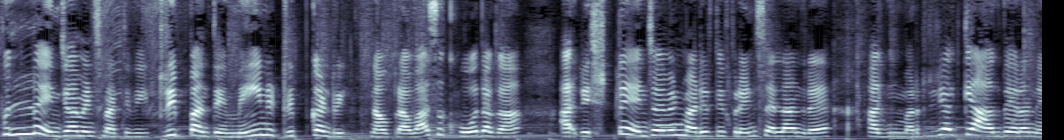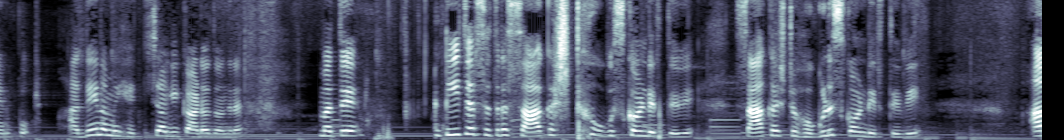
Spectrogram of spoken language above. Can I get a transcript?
ಫುಲ್ಲು ಎಂಜಾಯ್ಮೆಂಟ್ಸ್ ಮಾಡ್ತೀವಿ. ಟ್ರಿಪ್ ಅಂತೆ, ಮೇಯ್ನ್ ಟ್ರಿಪ್ ಕಣ್ರಿ. ನಾವು ಪ್ರವಾಸಕ್ಕೆ ಹೋದಾಗ ಎಷ್ಟು ಎಂಜಾಯ್ಮೆಂಟ್ ಮಾಡಿರ್ತೀವಿ ಫ್ರೆಂಡ್ಸ್ ಎಲ್ಲ ಅಂದರೆ ಅದು ಮರೆಯೋಕ್ಕೆ ಆಗದೆ ಇರೋ ನೆನಪು. ಅದೇ ನಮಗೆ ಹೆಚ್ಚಾಗಿ ಕಾಡೋದು ಅಂದರೆ. ಮತ್ತು ಟೀಚರ್ಸ್ ಹತ್ರ ಸಾಕಷ್ಟು ಉಗಿಸ್ಕೊಂಡಿರ್ತೀವಿ. ಸಾಕಷ್ಟು ಹೊಗಳಿಸ್ಕೊಂಡಿರ್ತೀವಿ. ಆ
